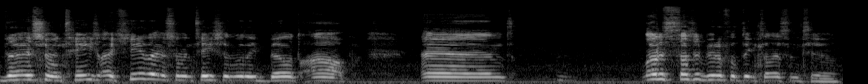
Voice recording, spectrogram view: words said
The instrumentation. I hear the instrumentation really built up, and that is such a beautiful thing to listen to.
